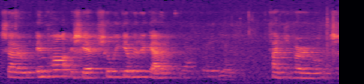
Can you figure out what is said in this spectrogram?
So, in partnership, shall we give it a go? Yes, Thank you very much.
